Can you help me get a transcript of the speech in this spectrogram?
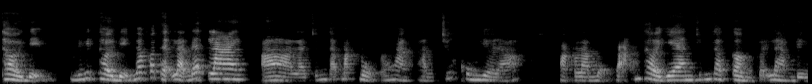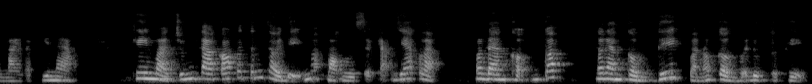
Thời điểm cái thời điểm đó có thể là deadline à, là chúng ta bắt buộc phải hoàn thành trước khung giờ đó hoặc là một khoảng thời gian chúng ta cần phải làm điều này là khi nào. Khi mà chúng ta có cái tính thời điểm mọi người sẽ cảm giác là nó đang khẩn cấp nó đang cần thiết và nó cần phải được thực hiện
